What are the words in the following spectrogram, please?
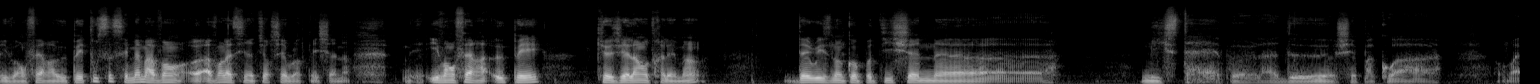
Il va en faire un EP. Tout ça, c'est même avant, euh, avant la signature chez Rock Nation. Il va en faire un EP que j'ai là entre les mains. There is no competition mixtape, la 2, je sais pas quoi. Ouais,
